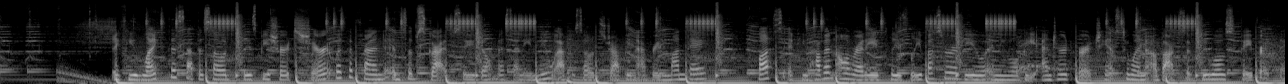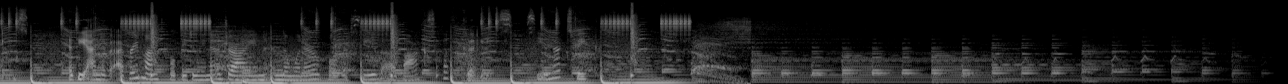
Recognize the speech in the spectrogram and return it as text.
If you liked this episode, please be sure to share it with a friend and subscribe so you don't miss any new episodes dropping every Monday. Plus, if you haven't already, please leave us a review and you will be entered for a chance to win a box of Duo's favorite things. At the end of every month, we'll be doing a drawing, and the winner will receive a box of goodies. See you next week.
